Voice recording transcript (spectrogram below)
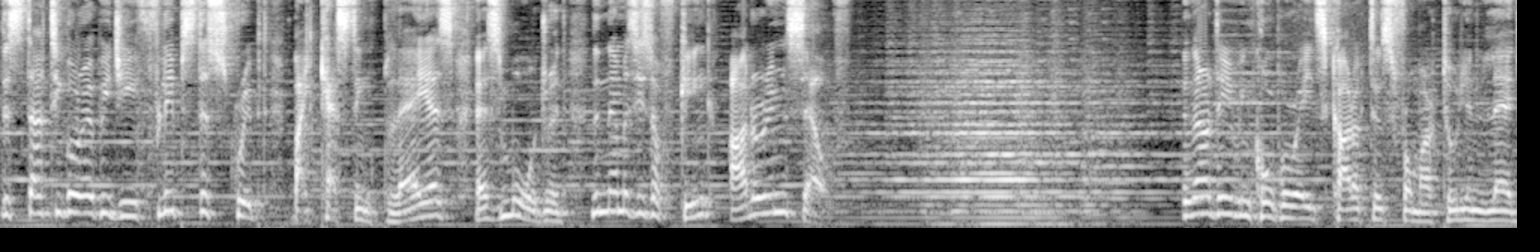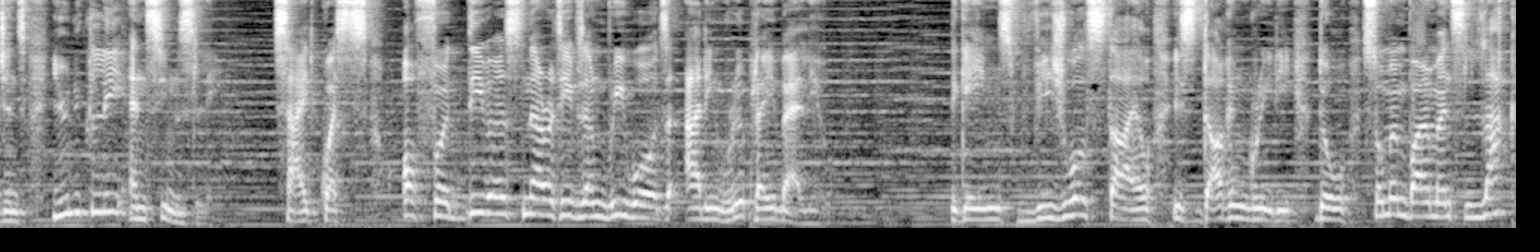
the tactical RPG flips the script by casting players as Mordred, the nemesis of King Arthur himself. The narrative incorporates characters from Arthurian legends uniquely and seamlessly. Side quests offer diverse narratives and rewards adding replay value. The game's visual style is dark and gritty, though some environments lack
